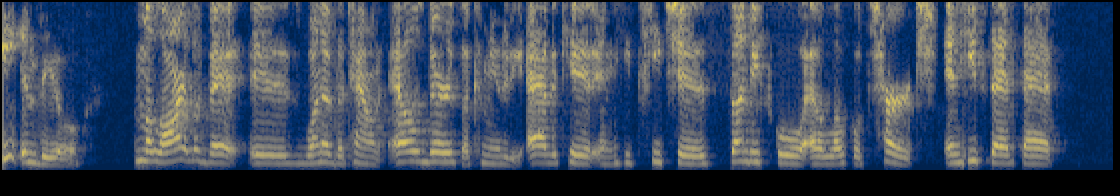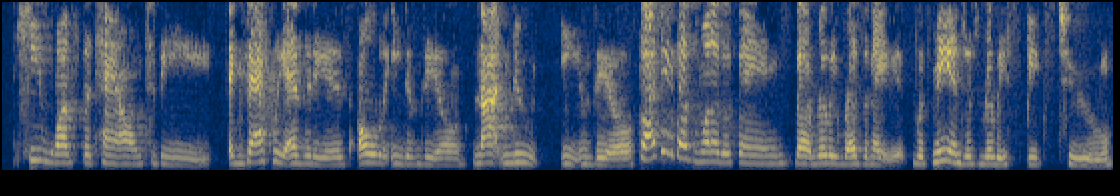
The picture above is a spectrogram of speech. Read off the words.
Eatonville. Millard Levette is one of the town elders, a community advocate, and he teaches Sunday school at a local church. And he said that he wants the town to be exactly as it is, old Eatonville, not new Eatonville. So I think that's one of the things that really resonated with me and just really speaks to,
